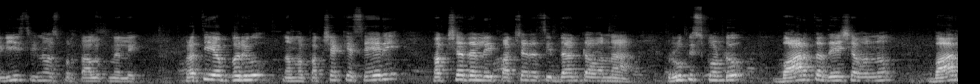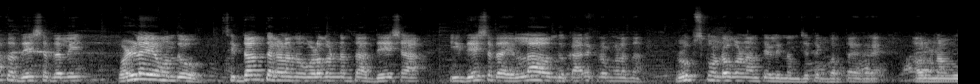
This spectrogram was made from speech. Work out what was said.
ಇಡೀ ಶ್ರೀನಿವಾಸಪುರ ತಾಲೂಕಿನಲ್ಲಿ ಪ್ರತಿಯೊಬ್ಬರೂ ನಮ್ಮ ಪಕ್ಷಕ್ಕೆ ಸೇರಿ ಪಕ್ಷದಲ್ಲಿ ಪಕ್ಷದ ಸಿದ್ಧಾಂತವನ್ನು ರೂಪಿಸಿಕೊಂಡು ಭಾರತ ದೇಶವನ್ನು, ಭಾರತ ದೇಶದಲ್ಲಿ ಒಳ್ಳೆಯ ಒಂದು ಸಿದ್ಧಾಂತಗಳನ್ನು ಒಳಗೊಂಡಂಥ ದೇಶ, ಈ ದೇಶದ ಎಲ್ಲ ಒಂದು ಕಾರ್ಯಕ್ರಮಗಳನ್ನು ರೂಪಿಸ್ಕೊಂಡು ಹೋಗೋಣ ಅಂತೇಳಿ ನಮ್ಮ ಜೊತೆಗೆ ಬರ್ತಾ ಇದ್ದಾರೆ. ಅವರು ನಾವು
